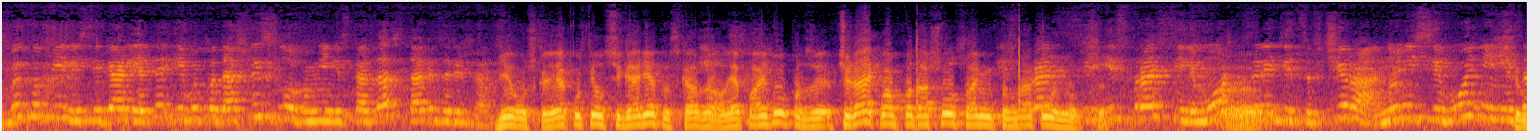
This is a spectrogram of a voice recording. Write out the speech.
Вы купили сигареты, и вы подошли, слова мне не сказав, стали заряжаться. девушка, я купил сигарету, сказал, я пойду, подза- вчера я к вам подошел, с вами И спросили, познакомился. и спросили, можно Э, зарядиться вчера, но не сегодня, не сего-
